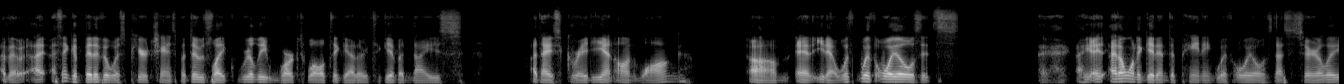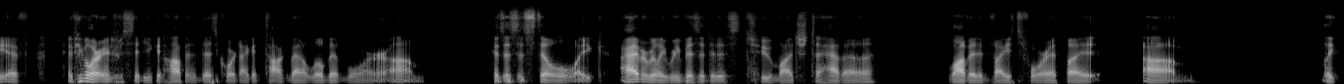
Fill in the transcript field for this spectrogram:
I know I, I think a bit of it was pure chance, but those like really worked well together to give a nice a nice gradient on Wong. Um, and you know with with oils, it's I, I, I don't want to get into painting with oils necessarily. If if people are interested, you can hop into Discord. I can talk about a little bit more. Um, because this is still like I haven't really revisited this too much to have a lot of advice for it, but um, like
